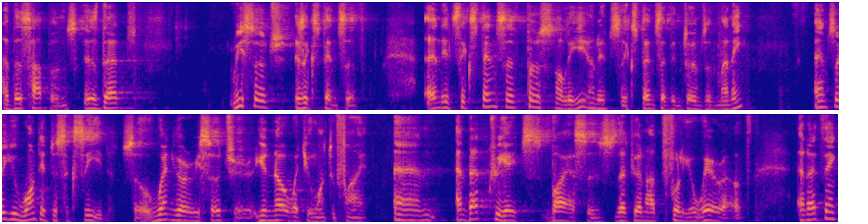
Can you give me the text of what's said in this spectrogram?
that this happens is that research is expensive. And it's expensive personally, and it's expensive in terms of money. And so you want it to succeed. So when you're a researcher, you know what you want to find. And, and that creates biases that you're not fully aware of. And I think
